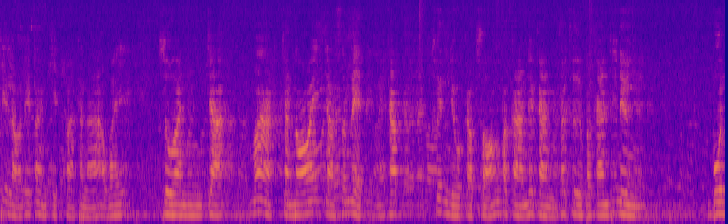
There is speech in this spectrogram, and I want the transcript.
ที่เราได้ตั้งจิตปรารถนาเอาไว้ ส่วนจะมากจะน้อยจะสำเร็จนะครับ ขึ้นอยู่กับสองประการด้วยกัน ก็คือประการที่หนึ่งบุญ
